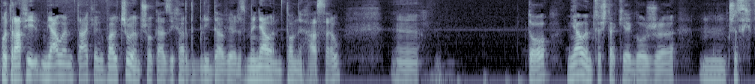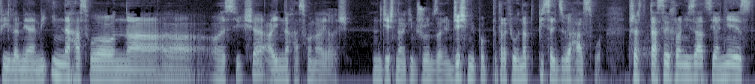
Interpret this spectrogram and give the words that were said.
potrafi, miałem tak, jak walczyłem przy okazji Hardbleeda, wiesz, zmieniałem tony haseł, y, to miałem coś takiego, że mm, przez chwilę miałem inne hasło na OS X, a inne hasło na iOS. Gdzieś na jakimś urządzeniu. Gdzieś mi potrafiło nadpisać złe hasło. Przez ta synchronizacja nie jest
